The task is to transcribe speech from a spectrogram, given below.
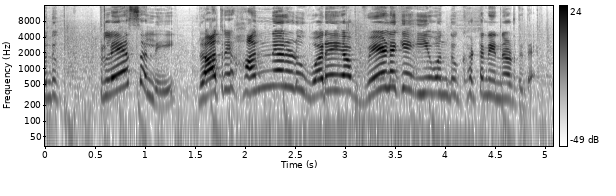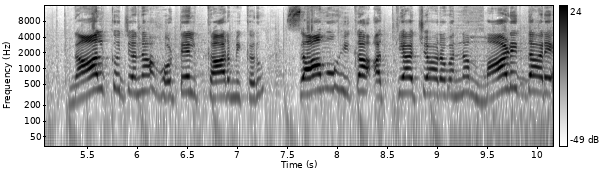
ಒಂದು ಪ್ಲೇಸ್ ಅಲ್ಲಿ ರಾತ್ರಿ ಹನ್ನೆರಡುವರೆಯ ವೇಳೆಗೆ ಈ ಒಂದು ಘಟನೆ ನಡೆದಿದೆ. ನಾಲ್ಕು ಜನ ಹೋಟೆಲ್ ಕಾರ್ಮಿಕರು ಸಾಮೂಹಿಕ ಅತ್ಯಾಚಾರವನ್ನ ಮಾಡಿದ್ದಾರೆ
